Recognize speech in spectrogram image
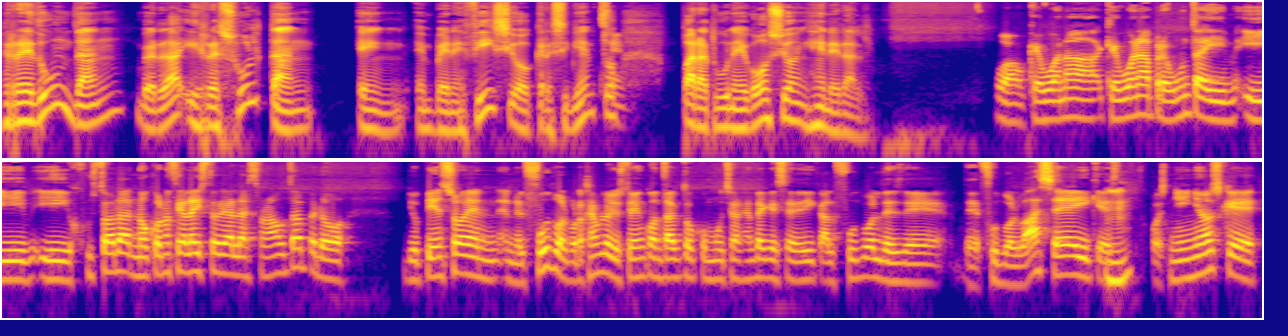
redundan, ¿verdad? Y resultan en, en beneficio o crecimiento Sí. para tu negocio en general. Wow, qué buena, qué buena pregunta. Y, y- y justo ahora no conocía la historia del astronauta, pero yo pienso en, en el fútbol. Por ejemplo, yo estoy en contacto con mucha gente que se dedica al fútbol desde de fútbol base y que, Ujú. pues, niños que,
